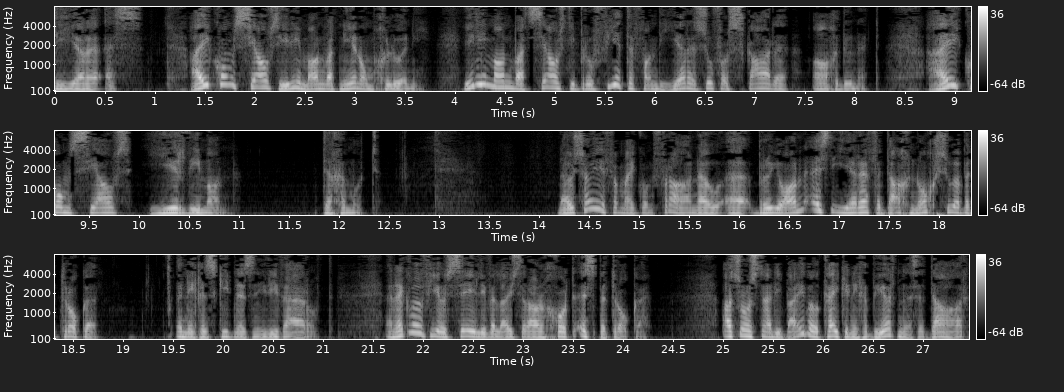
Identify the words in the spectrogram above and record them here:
die Here is. Hy kom selfs hierdie man wat nie in hom glo nie. Hierdie man wat selfs die profete van die Here soveel skade aangedoen het. Hy kom selfs hierdie man tegemoet. Nou sou jy vir my kon vra, nou uh broer Johan, is die Here vandag nog so betrokke in die geskiedenis in hierdie wêreld? En ek wil vir jou sê, liewe luisteraar, God is betrokke. As ons na die Bybel kyk en die gebeurtenisse daar,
